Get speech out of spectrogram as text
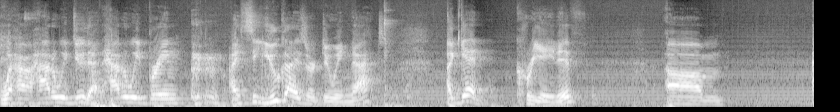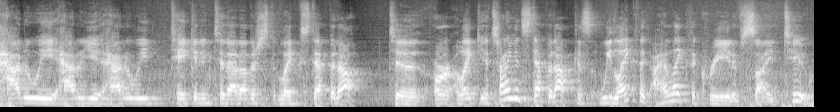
wh- How, how do we do that? How do we bring? I see you guys are doing that. Again, creative. Um, how do we? How do you? How do we take it into that other st- like step it up to or like it's not even step it up because we like the I like the creative side too.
